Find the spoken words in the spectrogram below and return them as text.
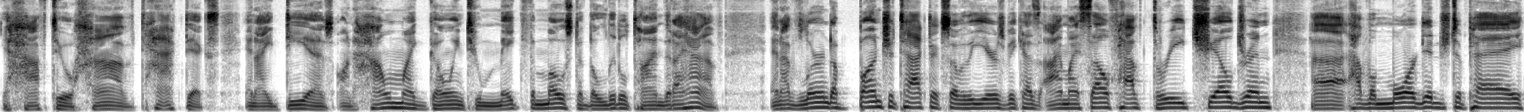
You have to have tactics and ideas on how am I going to make the most of the little time that I have. And I've learned a bunch of tactics over the years because I myself have three children, uh, have a mortgage to pay,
